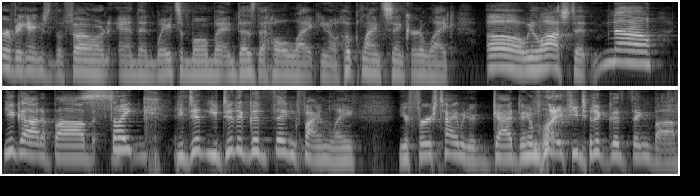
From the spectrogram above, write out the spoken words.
irving hangs up the phone and then waits a moment and does that whole like you know hook line sinker like oh we lost it no you got it bob Psych. you did you did a good thing finally. Your first time in your goddamn life, you did a good thing, Bob.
